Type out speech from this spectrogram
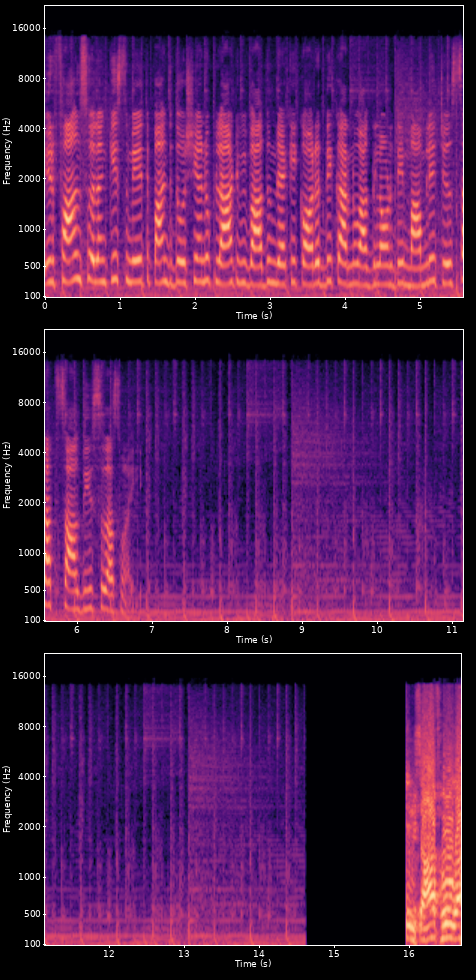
ਇਰਫਾਨ ਸੋਲੰਕੀ ਸਮੇਤ ਪੰਜ ਦੋਸ਼ੀਆਂ ਨੂੰ ਪਲਾਟ ਵਿਵਾਦ ਨੂੰ ਲੈ ਕੇ ਇੱਕ ਔਰਤ ਦੇ ਘਰ ਨੂੰ ਅੱਗ ਲਾਉਣ ਦੇ ਮਾਮਲੇ 'ਚ 7 ਸਾਲ ਦੀ ਸਜ਼ਾ ਸੁਣਾਈ ਹੈ इंसाफ होगा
